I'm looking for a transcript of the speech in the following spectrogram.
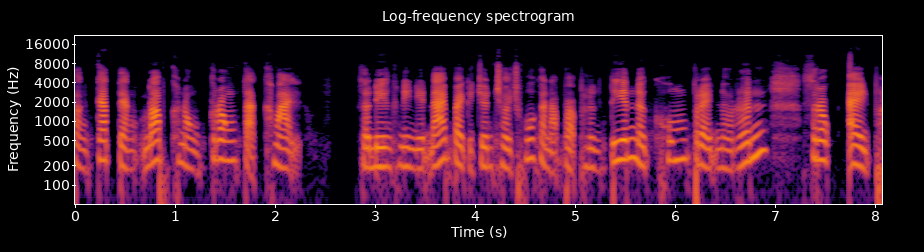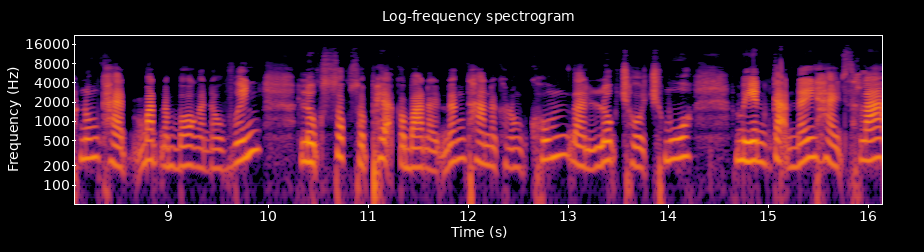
សង្កាត់ទាំង10ក្នុងក្រុងតាខ្មៅ។ ស្តីងគ្នានេះដែរបេក្ខជនចូលឈ្មោះគណៈបកភ្លើងទៀននៅឃុំប្រែកនរិន ស្រុកឯកភ្នំខេត្តបាត់ដំបងឯនោះវិញលោកសុកសុភ័ក្រក៏បានឲ្យដឹងថានៅក្នុងឃុំដែលលោកឈរឈ្មោះ មានករណីហែកស្លាក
